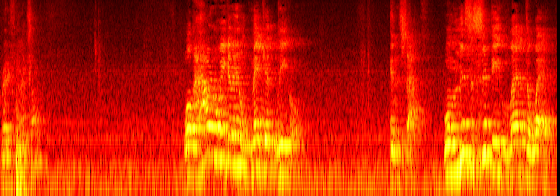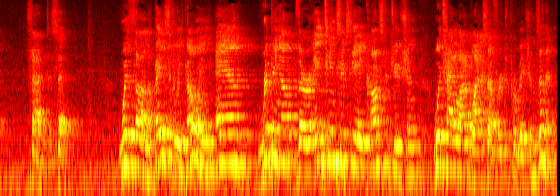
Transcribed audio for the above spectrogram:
Ready for the next one? Well, how are we going to make it legal in the South? Well, Mississippi led the way sad to say, with um, basically going and ripping up their 1868 Constitution, which had a lot of black suffrage provisions in it.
